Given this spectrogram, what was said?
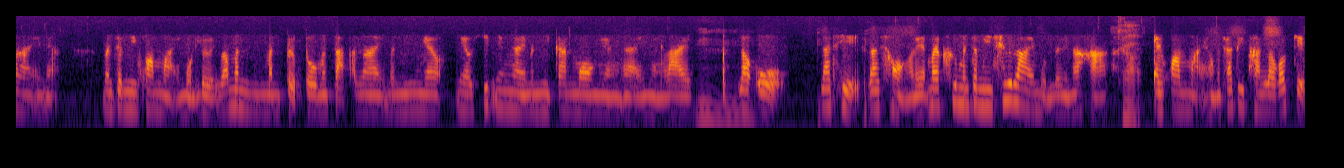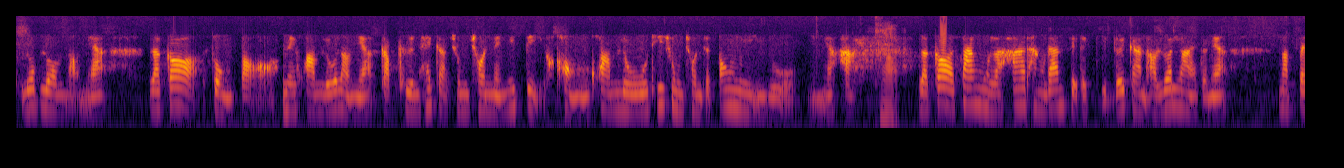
ลายเนี่ย มันจะมีความหมายหมดเลย ว่ามันมันเติบโตมาจากอะไร มันมีแนวแนวคิดยังไง มันมีการมองยังไงอย่างไรอืมละโอบละเทะละช่องอะไรมันคือมันจะมีชื่อลายหมดเลยนะคะครับในความหมายของชาติพันธุ์เราก็เก็บรวบรวมเหล่าเนี้ย แล้วก็ส่งต่อในความรู้เหล่านี้กลับคืนให้กับชุมชนในมิติของความรู้ที่ชุมชนจะต้องมีอยู่อย่างเงี้ยค่ะครับแล้วก็สร้างมูลค่าทางด้านเศรษฐกิจด้วยการเอาลวดลายตัวเนี้ยมาแปร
